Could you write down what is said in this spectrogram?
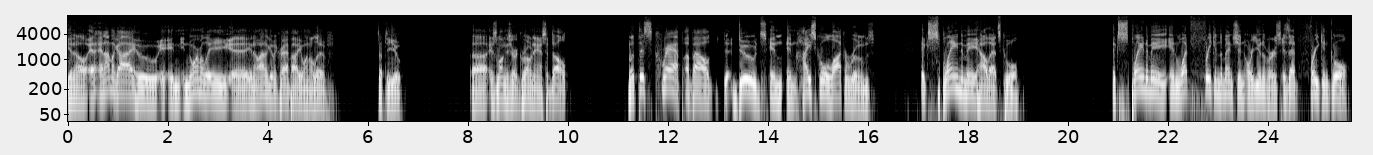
You know, and, and I'm a guy who in, in normally, uh, you know, I don't give a crap how you want to live. It's up to you. Uh, as long as you're a grown ass adult. But this crap about d- dudes in, in high school locker rooms, explain to me how that's cool. Explain to me in what freaking dimension or universe is that freaking cool?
